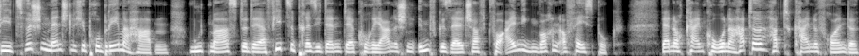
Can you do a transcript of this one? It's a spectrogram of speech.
die zwischenmenschliche Probleme haben, mutmaßte der Vizepräsident der koreanischen Impfgesellschaft vor einigen Wochen auf Facebook. Wer noch kein Corona hatte, hat keine Freunde,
